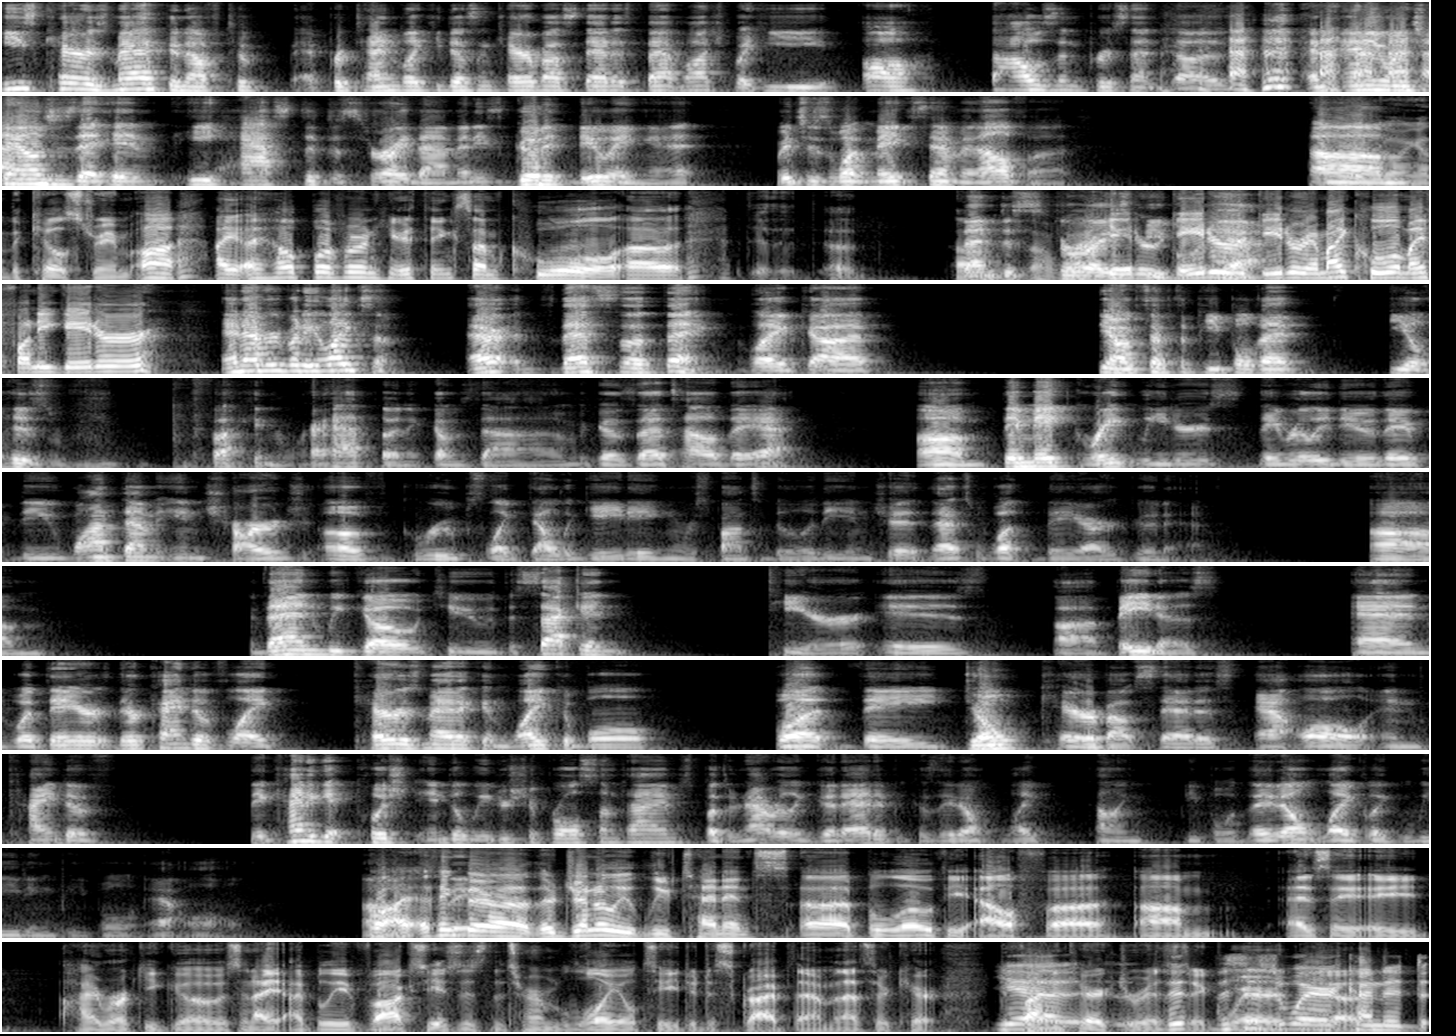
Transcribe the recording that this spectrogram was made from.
he's charismatic enough to pretend like he doesn't care about status that much, but he oh thousand percent does. and anyone challenges at him, he has to destroy them, and he's good at doing it, which is what makes him an alpha. going Um, on the Killstream. Uh, I, I hope everyone here thinks I'm cool. Uh, uh, Then um, destroys Gator, people, Gator, yeah. Gator. Am I cool? Am I funny, Gator? and everybody likes him. That's the thing. Like, uh, you know, except the people that feel his fucking wrath when it comes down on him because that's how they act. Um, they make great leaders. They really do. They you want them in charge of groups like delegating responsibility and shit. That's what they are good at. Um, then we go to the second tier is uh, betas, and what they're they're kind of like charismatic and likable, but they don't care about status at all, and kind of they kind of get pushed into leadership roles sometimes, but they're not really good at it because they don't like telling people. They don't like like leading people at all. Well, I, Um, think they- they're uh, they're generally lieutenants uh, below the alpha um, as a, a hierarchy goes, and I, I believe Vox uses the term loyalty to describe them, and that's their char- defining thi- characteristic. this where is where it uh, kind of d-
